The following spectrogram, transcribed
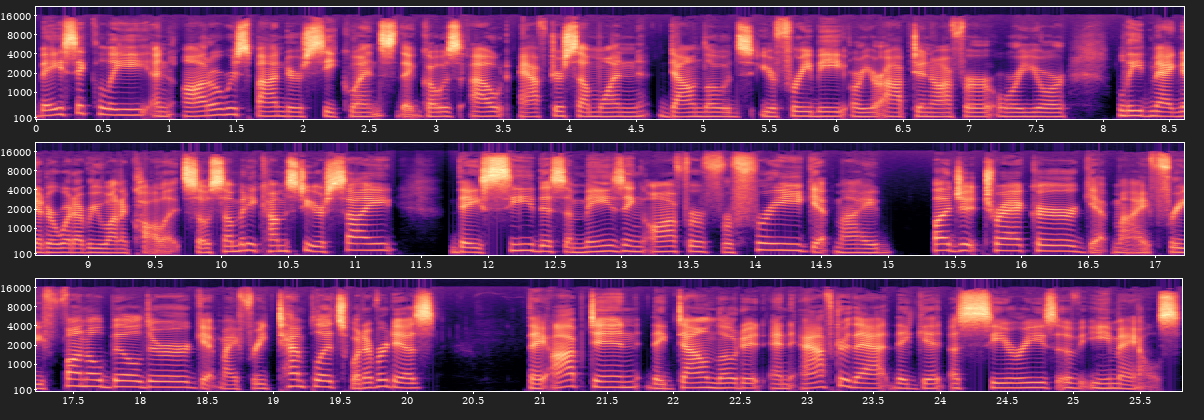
basically an autoresponder sequence that goes out after someone downloads your freebie or your opt in offer or your lead magnet or whatever you want to call it. So somebody comes to your site, they see this amazing offer for free, get my budget tracker, get my free funnel builder, get my free templates, whatever it is. They opt in, they download it, and after that, they get a series of emails.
